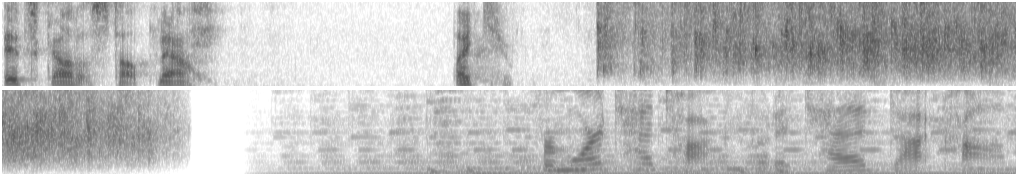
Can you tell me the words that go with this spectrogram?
It's got to stop now. Thank you. For more TED Talks, go to TED.com.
